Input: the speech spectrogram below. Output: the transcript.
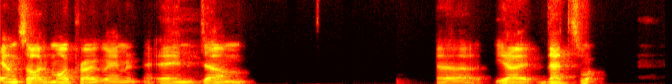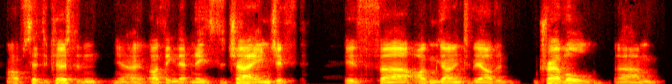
downside of my program, and, and um, uh, you know, that's what I've said to Kirsten. You know, I think that needs to change. If if uh, I'm going to be able to travel. Um,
